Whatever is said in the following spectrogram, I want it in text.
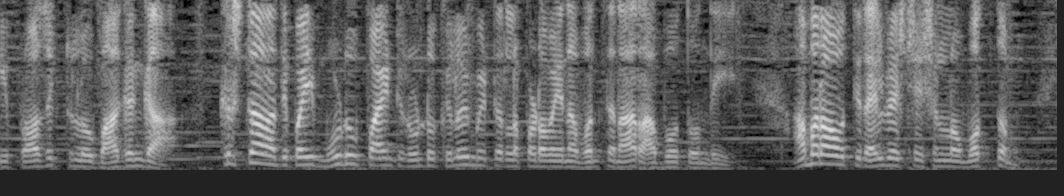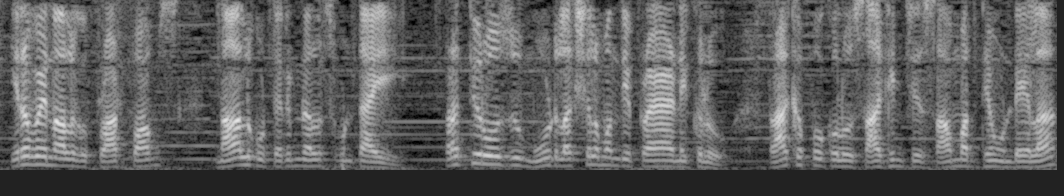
ఈ ప్రాజెక్టులో భాగంగా కృష్ణానదిపై మూడు పాయింట్ రెండు కిలోమీటర్ల పొడవైన వంతెన రాబోతోంది. అమరావతి రైల్వే స్టేషన్లో మొత్తం ఇరవై నాలుగు ప్లాట్ఫామ్స్ నాలుగు టెర్మినల్స్ ఉంటాయి. ప్రతిరోజు మూడు లక్షల మంది ప్రయాణికులు రాకపోకలు సాగించే సామర్థ్యం ఉండేలా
